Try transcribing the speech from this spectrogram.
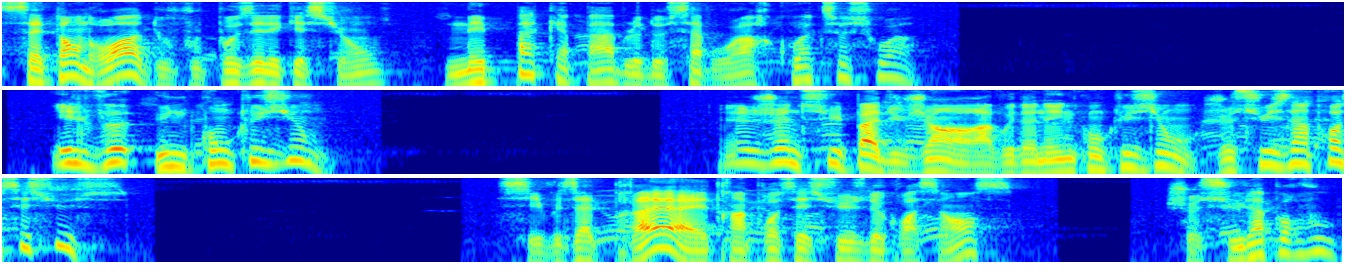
Cet endroit d'où vous posez les questions n'est pas capable de savoir quoi que ce soit. Il veut une conclusion. Je ne suis pas du genre à vous donner une conclusion, je suis un processus. Si vous êtes prêt à être un processus de croissance, je suis là pour vous.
